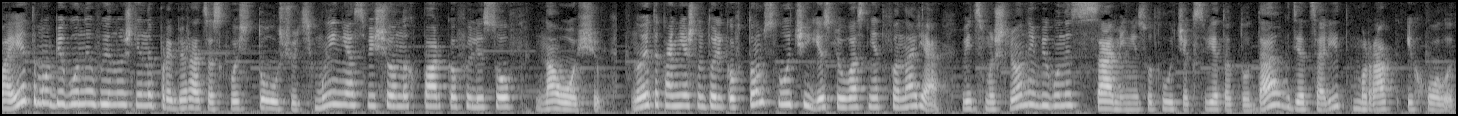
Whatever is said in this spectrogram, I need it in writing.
Поэтому бегуны вынуждены пробираться сквозь толщу тьмы неосвещенных парков и лесов на ощупь. Но это, конечно, только в том случае, если у вас нет фонаря, ведь смышленые бегуны сами несут лучик света туда, где царит мрак и холод.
